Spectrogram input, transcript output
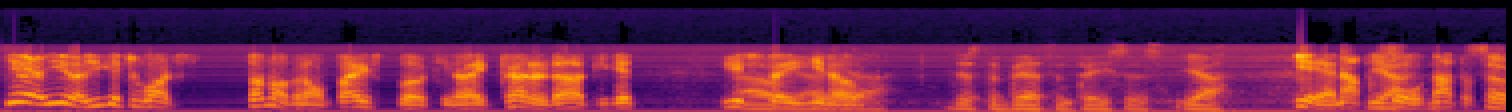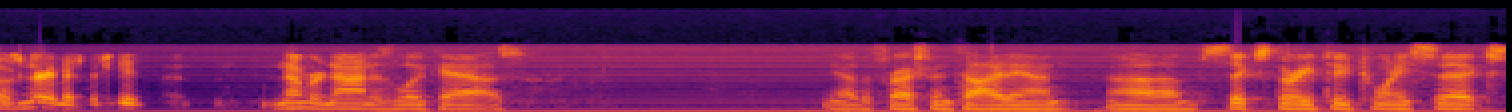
Yeah, you know, you get to watch some of it on Facebook. You know, they cut it up. You get you get to Oh, see, yeah, you know, yeah. just the bits and pieces. Yeah. yeah, not the Yeah, full, not the so full scrimmage, but you get Number nine is Luke Hasz. You know, the freshman tight end, um, six three, two twenty six.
